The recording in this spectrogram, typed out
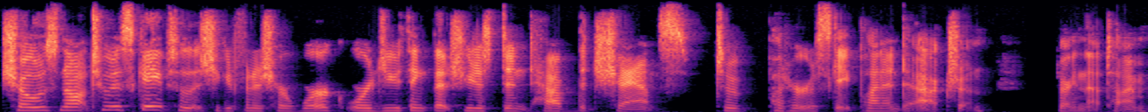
chose not to escape so that she could finish her work, or do you think that she just didn't have the chance to put her escape plan into action during that time?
